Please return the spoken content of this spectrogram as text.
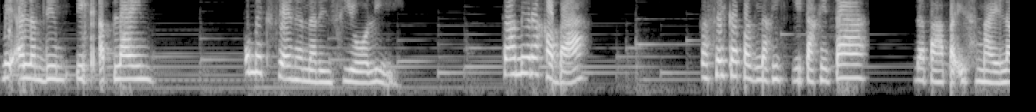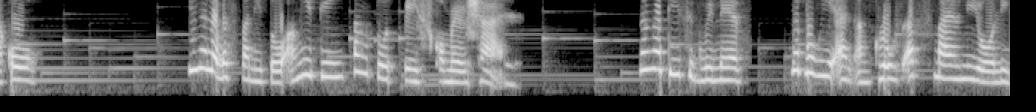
may alam din pick-up line. Umeksena na rin si Yoli. Kamera ka ba? Kasi kapag nakikita kita, napapa-smile ako. Pinalabas pa nito ang ngiting pang toothpaste commercial. Nangati si Gwyneth na ang close-up smile ni Yoli.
